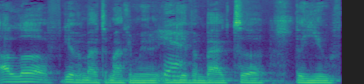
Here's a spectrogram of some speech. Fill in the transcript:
I love giving back to my community Yeah. and giving back to the youth,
